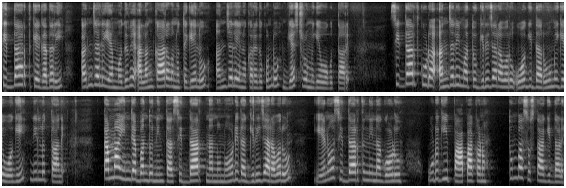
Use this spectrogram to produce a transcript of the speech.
ಸಿದ್ಧಾರ್ಥ್ಗೆ ಗದರಿ ಅಂಜಲಿಯ ಮದುವೆ ಅಲಂಕಾರವನ್ನು ತೆಗೆಯಲು ಅಂಜಲಿಯನ್ನು ಕರೆದುಕೊಂಡು ಗೆಸ್ಟ್ ರೂಮಿಗೆ ಹೋಗುತ್ತಾರೆ. ಸಿದ್ಧಾರ್ಥ್ ಕೂಡ ಅಂಜಲಿ ಮತ್ತು ಗಿರಿಜಾರವರು ಹೋಗಿದ್ದ ರೂಮಿಗೆ ಹೋಗಿ ನಿಲ್ಲುತ್ತಾನೆ. ತಮ್ಮ ಹಿಂದೆ ಬಂದು ನಿಂತ ಸಿದ್ಧಾರ್ಥ್ನನ್ನು ನೋಡಿದ ಗಿರಿಜಾರವರು ಏನೋ ಸಿದ್ಧಾರ್ಥ್ ನಿನ್ನ ಗೋಳು ಹುಡುಗಿ ಪಾಪ ಕಣೋ ತುಂಬ ಸುಸ್ತಾಗಿದ್ದಾಳೆ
